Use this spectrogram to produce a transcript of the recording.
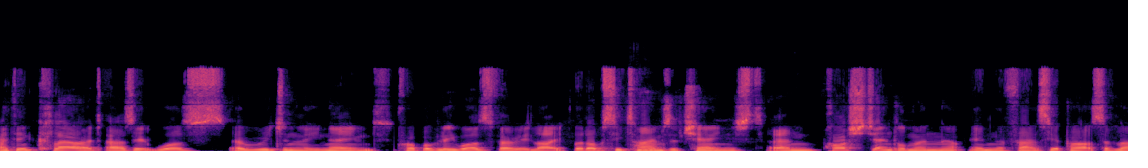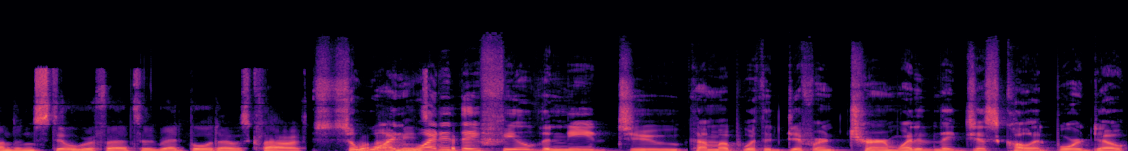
I think claret, as it was originally named, probably was very light, but obviously times have changed, and posh gentlemen in the fancier parts of London still refer to red Bordeaux as claret. So why why did they feel the need to come up with a different term? Why didn't they just call it Bordeaux?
